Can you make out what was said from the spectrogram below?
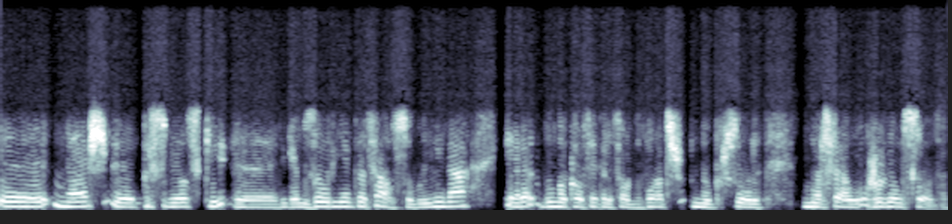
eh, mas eh, percebeu-se que, eh, digamos, a orientação subliminar era de uma concentração de votos no professor Marcelo Rebelo Souza.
